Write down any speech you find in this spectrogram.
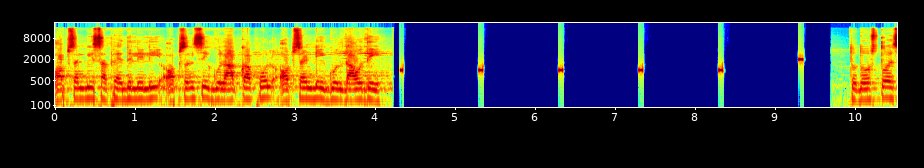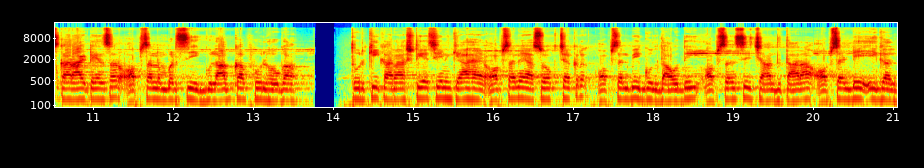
ऑप्शन बी सफ़ेद लिली। ऑप्शन सी गुलाब का फूल। ऑप्शन डी गुलदाउदी। तो दोस्तों, इसका right answer option number C गुलाब का फूल होगा। तुर्की का राष्ट्रीय चिन्ह क्या है? Option A Ashok Chakra. Option B गुलदाउदी। ऑप्शन सी चाँद तारा। ऑप्शन डी ईगल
